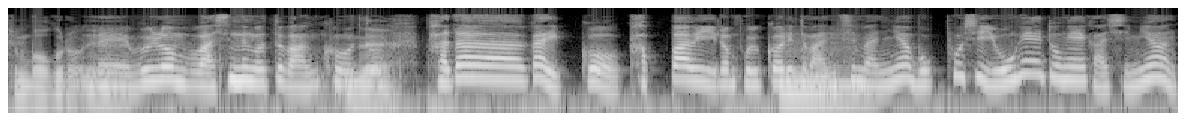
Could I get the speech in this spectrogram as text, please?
좀 먹으러. 예. 네, 물론 뭐 맛있는 것도 많고 네. 또 바다가 있고 갓바위 이런 볼거리도 음. 많지만요. 목포시 용해동에 가시면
